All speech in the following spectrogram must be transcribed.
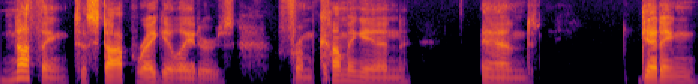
nothing to stop regulators from coming in and getting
